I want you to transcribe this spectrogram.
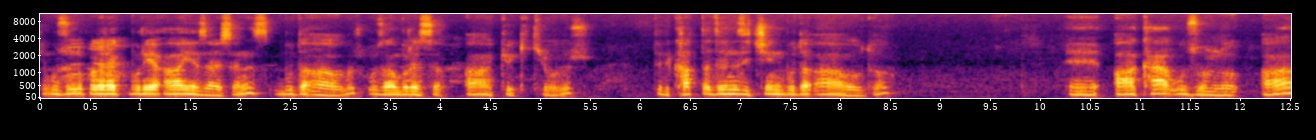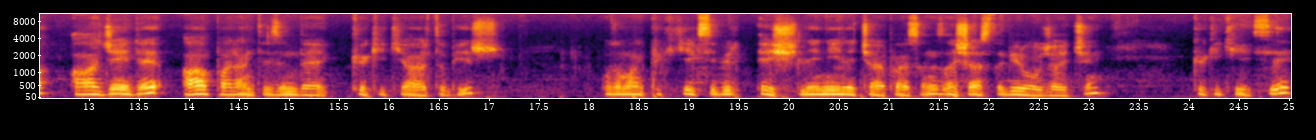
Şimdi uzunluk olarak buraya A yazarsanız bu da A olur. O zaman burası A kök 2 olur. Tabi katladığınız için bu da A oldu. Ee, AK uzunluğu A, AC de A parantezinde kök 2 artı 1. O zaman kök 2 eksi 1 eşleniyle çarparsanız aşağısı da 1 olacağı için kök 2 eksi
